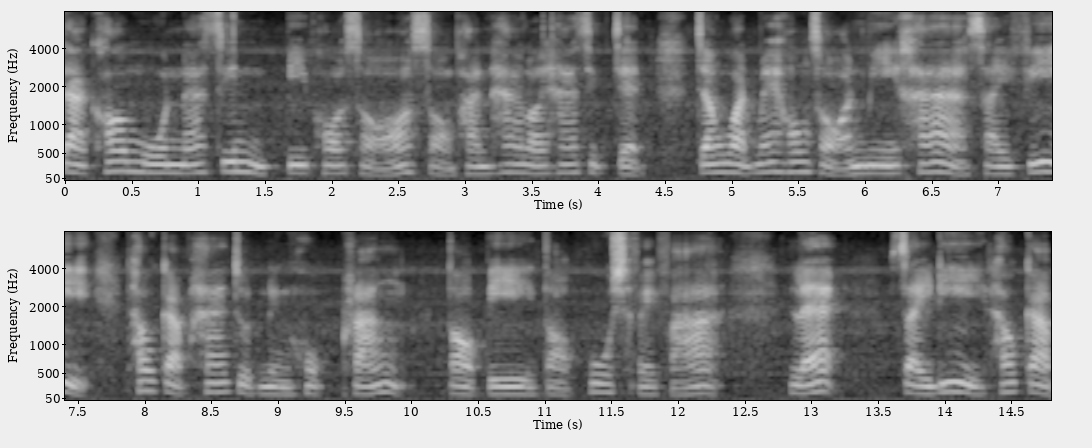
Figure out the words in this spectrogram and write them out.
จากข้อมูลณสิ้นปีพศ 2557 จังหวัดแม่ฮ่องสอนมีค่าไซฟีเท่ากับ 5.16 ครั้ง ต่อปีต่อผู้ใช้ไฟฟ้า และไซดีเท่ากับ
